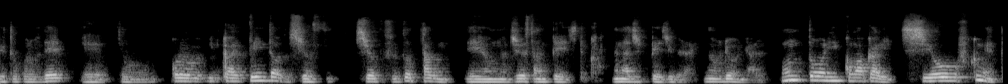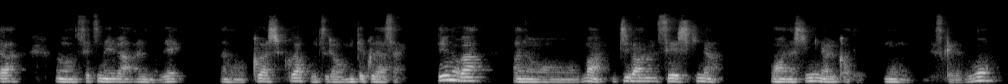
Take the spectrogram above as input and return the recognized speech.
いうところで、えっ、ー、と、これを一回プリントアウトしようしようとすると、多分 A4 の13ページとか70ページぐらいの量にある、本当に細かい仕様を含めた、説明があるので、あの、詳しくはこちらを見てください。っていうのが、あの、まあ、一番正式なお話になるかと思うんですけれども、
